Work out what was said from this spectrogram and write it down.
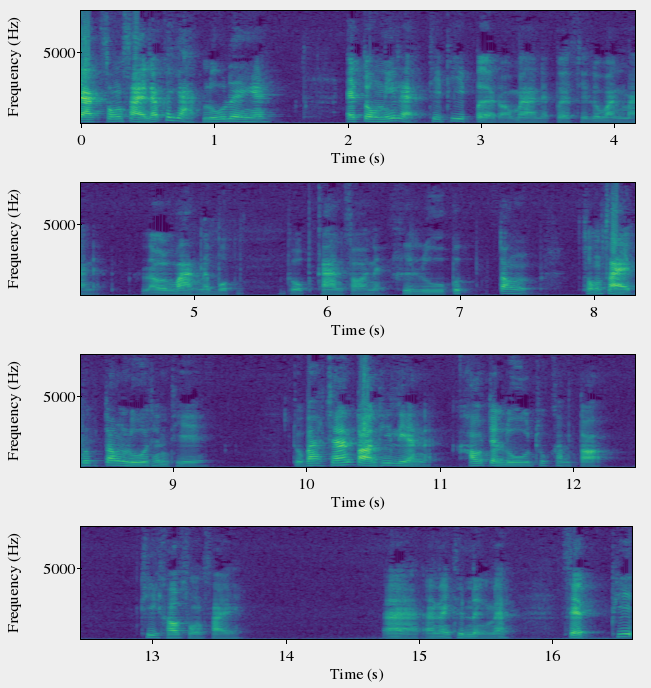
อยากสงสัยแล้วก็อยากรู้เลยไงไอ้ตรงนี้แหละที่พี่เปิดออกมาเนี่ยเปิดศิลวันมาเนี่ยแล้ววางระบบระบบการสอนเนี่ยคือรู้ปุ๊บต้องสงสัยปุ๊บต้องรู้ทันทีถูกป่ะฉะนั้นตอนที่เรียนเน่ะเขาจะรู้ทุกคำตอบที่เขาสงสัย อ่า อันนั้นคือหนึ่งนะเสร็จพี่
